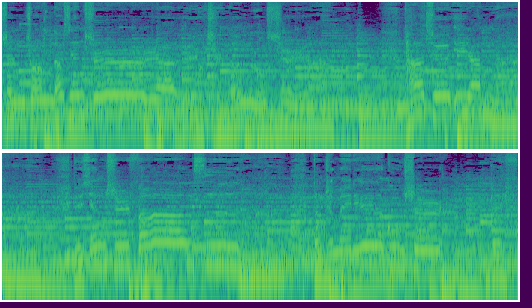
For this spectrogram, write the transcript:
转身撞到现实啊，又只能如是啊，他却依然啊，对现实放肆啊，等着美丽的故事被腐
